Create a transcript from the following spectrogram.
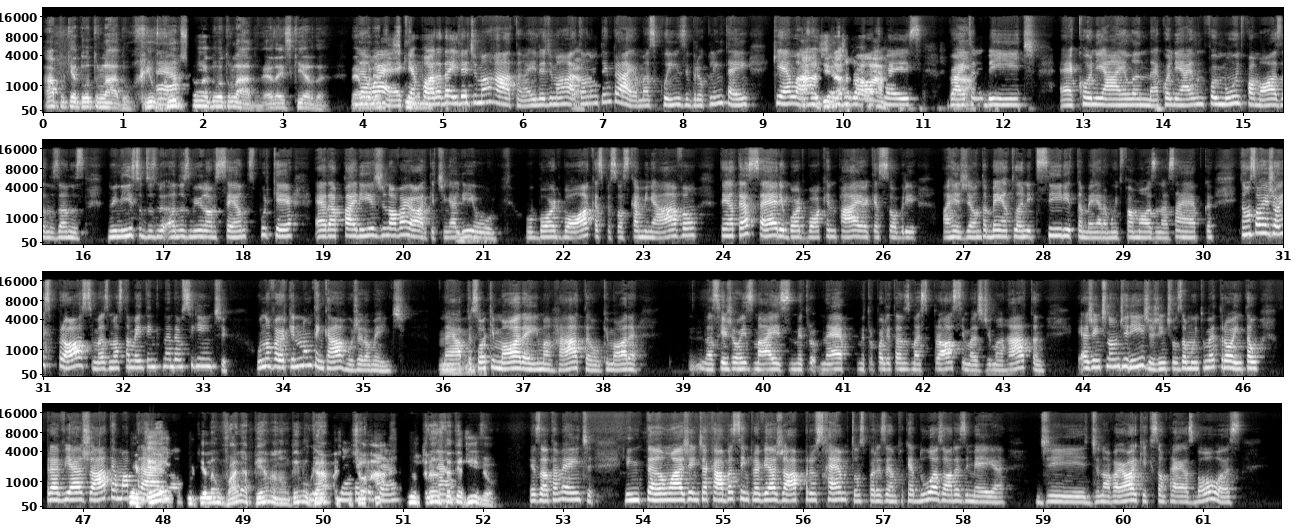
Ah, porque é do outro lado. Rio é. Hudson é do outro lado, é da esquerda. Né? Não é, é que é fora da ilha de Manhattan. A ilha de Manhattan é. não tem praia, mas Queens e Brooklyn tem, que é lá, ah, região de Rockways, Brighton ah. Beach, é, Coney Island, né? Coney Island foi muito famosa nos anos, no início dos anos 1900, porque era Paris de Nova York, tinha ali o, o boardwalk, as pessoas caminhavam, tem até a série Boardwalk Empire, que é sobre a região também, Atlantic City também era muito famosa nessa época. Então são regiões próximas, mas também tem que entender o seguinte: o nova iorquino não tem carro, geralmente. Né? Uhum. A pessoa que mora em Manhattan, ou que mora nas regiões mais metro, né, metropolitanas mais próximas de Manhattan, a gente não dirige, a gente usa muito metrô. Então, para viajar até uma Por praia. Porque não vale a pena, não tem lugar para estacionar e o trânsito é. é terrível. Exatamente. Então a gente acaba assim para viajar para os Hamptons, por exemplo, que é duas horas e meia de, de Nova York, que são praias boas.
